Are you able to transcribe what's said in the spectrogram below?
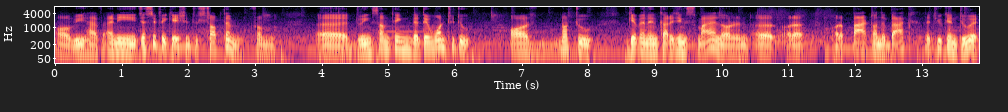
or we have any justification to stop them from uh, doing something that they want to do or not to give an encouraging smile or an, uh, or a or a pat on the back that you can do it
